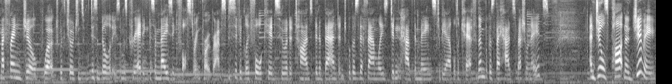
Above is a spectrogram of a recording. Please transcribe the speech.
my friend Jill worked with children with disabilities and was creating this amazing fostering program specifically for kids who had at times been abandoned because their families didn't have the means to be able to care for them because they had special needs. And Jill's partner, Jimmy,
